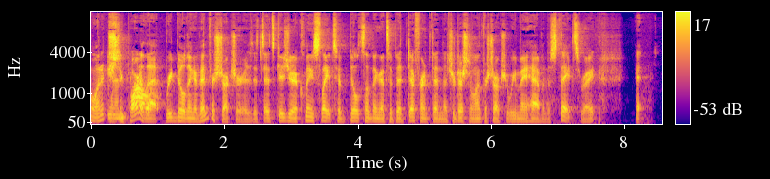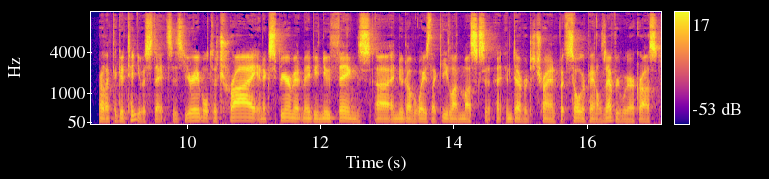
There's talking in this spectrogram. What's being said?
Well, an interesting part of that rebuilding of infrastructure is it gives you a clean slate to build something that's a bit different than the traditional infrastructure we may have in the states, right? Eh, or like the continuous states, is you're able to try and experiment maybe new things uh, in new novel ways, like Elon Musk's uh, endeavor to try and put solar panels everywhere across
